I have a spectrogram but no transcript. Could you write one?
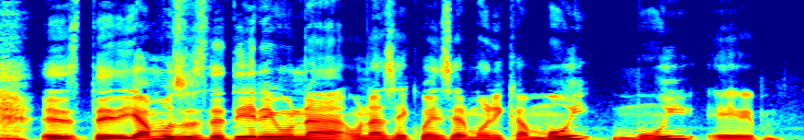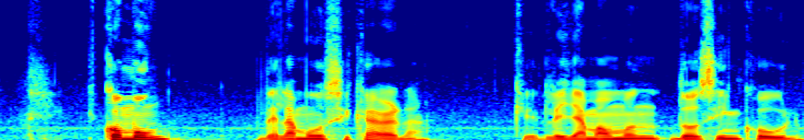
este, digamos, usted tiene una, una secuencia armónica muy, muy eh, común de la música, ¿verdad? Que le llamamos 2-5-1.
